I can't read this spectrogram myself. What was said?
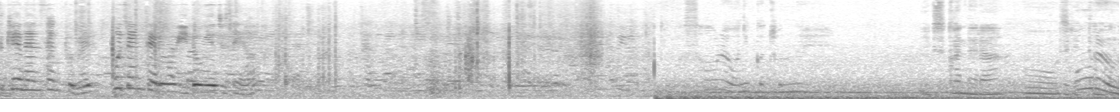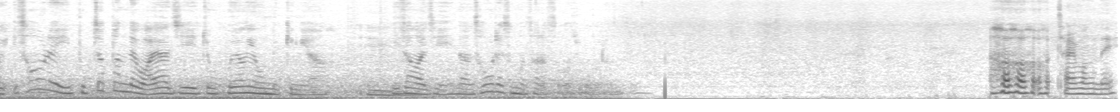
스캔한 상품을 포장대로 이동해 주세요. 서울에 오니까 좋네. 익숙한 데라. 어, 서울에 서울에 이 복잡한 데 와야지 좀 고향에 온 느낌이야. 음. 이상하지. 난 서울에서만 살았어가지고. 잘 먹네.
